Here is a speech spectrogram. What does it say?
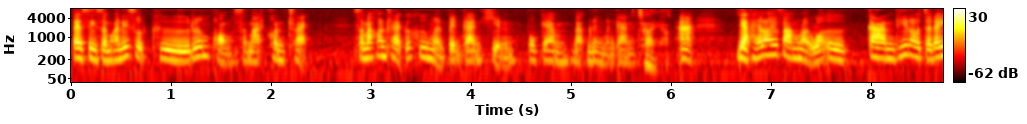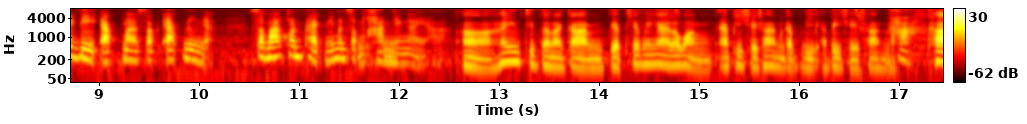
แต่สิ่งสำคัญที่สุดคือเรื่องของ smart contract smart contract ก็คือเหมือนเป็นการเขียนโปรแกรมแบบหนึ่งเหมือนกันใช่ครับอะอยากให้เล่าให้ฟังหน่อยว่าเออการที่เราจะได้ D app มาสักแอปหนึ่งเนี่ย Smart Contract นี้มันสำคัญยังไงคะอ่าให้จินตนาการเปรียบเทียบง่ายๆ ระหว่างแอปพลิเคชันกับ D แอปพลิเคชันค่ะถ้า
